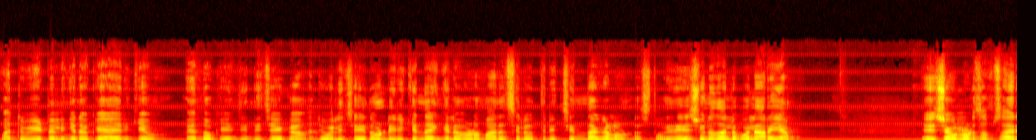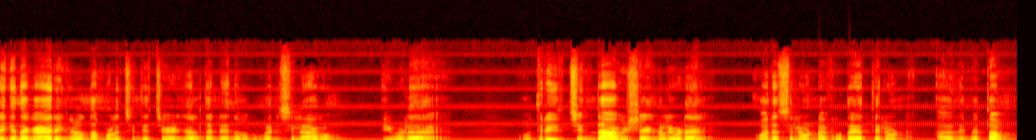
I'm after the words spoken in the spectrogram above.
മറ്റു വീട്ടിൽ ഇങ്ങനെയൊക്കെ ആയിരിക്കും എന്നൊക്കെയും ചിന്തിച്ചേക്കാം. ജോലി ചെയ്തുകൊണ്ടിരിക്കുന്നെങ്കിലും അവിടെ മനസ്സിൽ ഒത്തിരി ചിന്തകളുണ്ട്. സ്തോ- യേശുവിനെ നല്ലപോലെ അറിയാം. യേശു അവളോട് സംസാരിക്കുന്ന കാര്യങ്ങൾ നമ്മൾ ചിന്തിച്ചു കഴിഞ്ഞാൽ തന്നെ നമുക്ക് മനസ്സിലാകും. ഇവിടെ ഒത്തിരി ചിന്താ വിഷയങ്ങൾ ഇവിടെ മനസ്സിലുണ്ട് ഹൃദയത്തിലുണ്ട്. അത് നിമിത്തം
